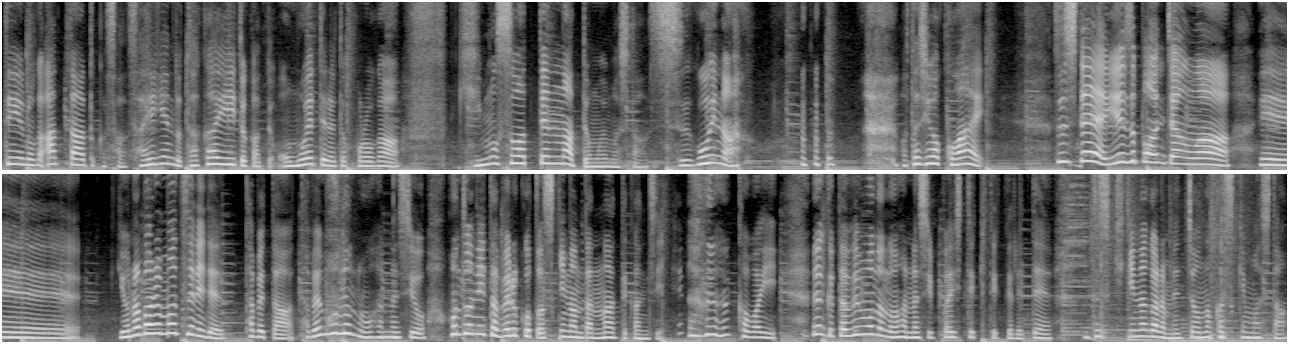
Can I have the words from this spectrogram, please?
ていうのがあったとかさ再現度高いとかって思えてるところが気も座ってんなって思いました。すごいな。私は怖い。そしてゆずぽんちゃんはえー、与那原祭りで食べた食べ物のお話を本当に食べること好きなんだなって感じ。かわいい。なんか食べ物のお話いっぱいしてきてくれて私聞きながらめっちゃお腹すきました。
